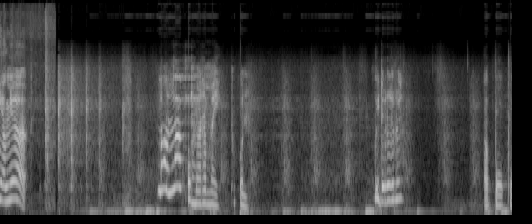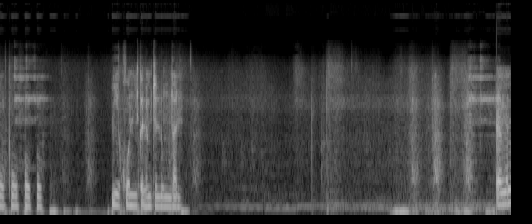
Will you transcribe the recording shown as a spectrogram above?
อย่างเนี้ย แล้วมันลากผมมาทำไม ทุกคนเฮ้ยเดี๋ยวเดี๋ยวเอาโปโปโปโปโปมีคนกำลังจะลุมดันอังั้น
